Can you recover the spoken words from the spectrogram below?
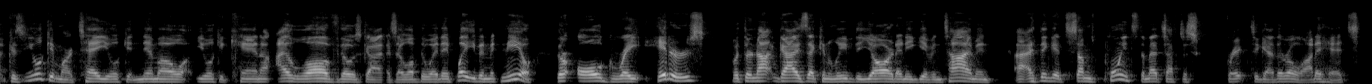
because uh, you look at Marte, you look at Nimmo, you look at Canha. I love those guys. I love the way they play. Even McNeil, they're all great hitters, but they're not guys that can leave the yard any given time. And I think at some points the Mets have to scrape together a lot of hits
